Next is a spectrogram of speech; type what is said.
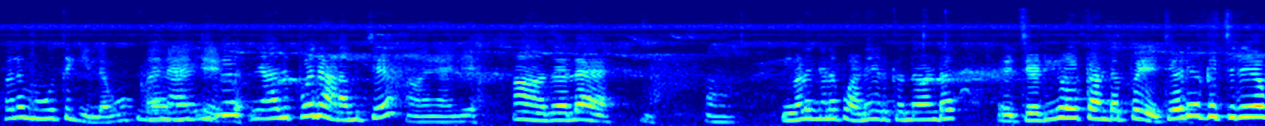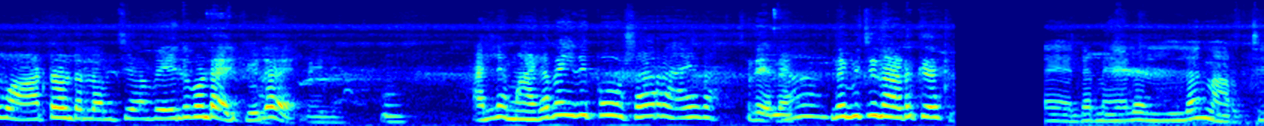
കൊല മൂത്തിക്കില്ല. മൂക്കാനായിട്ട് ഞാലിപ്പോനാണ് അമ്മച്ചേ ആ ആ അതെ അല്ലേ ആ നിങ്ങളിങ്ങനെ പണിയെടുക്കുന്നതുകൊണ്ട് ചെടികളൊക്കെ കണ്ടപ്പോ ചെടിയൊക്കെ ഇച്ചിരി വാട്ടം ഉണ്ടല്ലോ വെയിൽ കൊണ്ടായിരിക്കും അല്ലേ? അല്ല മഴ പെയ്തിപ്പോ ഉഷാറായതാ. ലഭിച്ച് നടക്ക്. എന്റെ മേലെല്ലാം നിറച്ച്?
